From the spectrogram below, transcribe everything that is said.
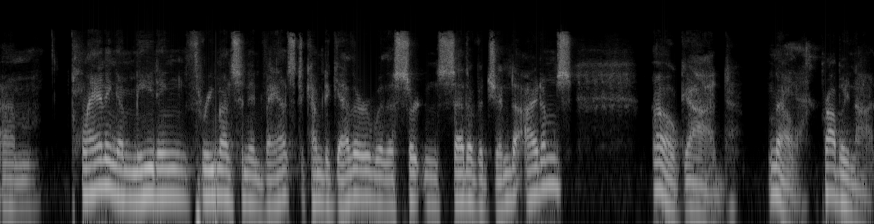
um, planning a meeting three months in advance to come together with a certain set of agenda items. Oh God, no, Yeah. probably not.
